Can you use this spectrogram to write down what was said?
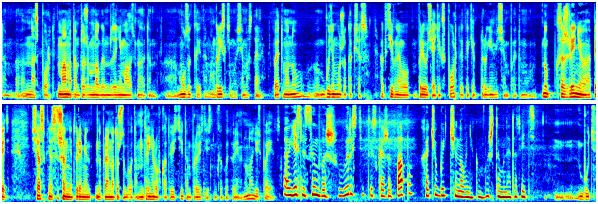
там, на спорт. Мама там тоже много занималась много там музыкой, там, английским и всем остальным. Поэтому, ну, будем уже так сейчас активно его приучать и к спорту, и каким-то другим вещам. Поэтому, ну, к сожалению, опять, сейчас у меня совершенно нет времени, например, на то, чтобы его там на тренировку отвезти, там, провести с ним какое-то время. Ну, надеюсь, появится. А если сын ваш вырастет и скажет, папа, хочу быть чиновником, вы что ему на это ответите? Будь.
